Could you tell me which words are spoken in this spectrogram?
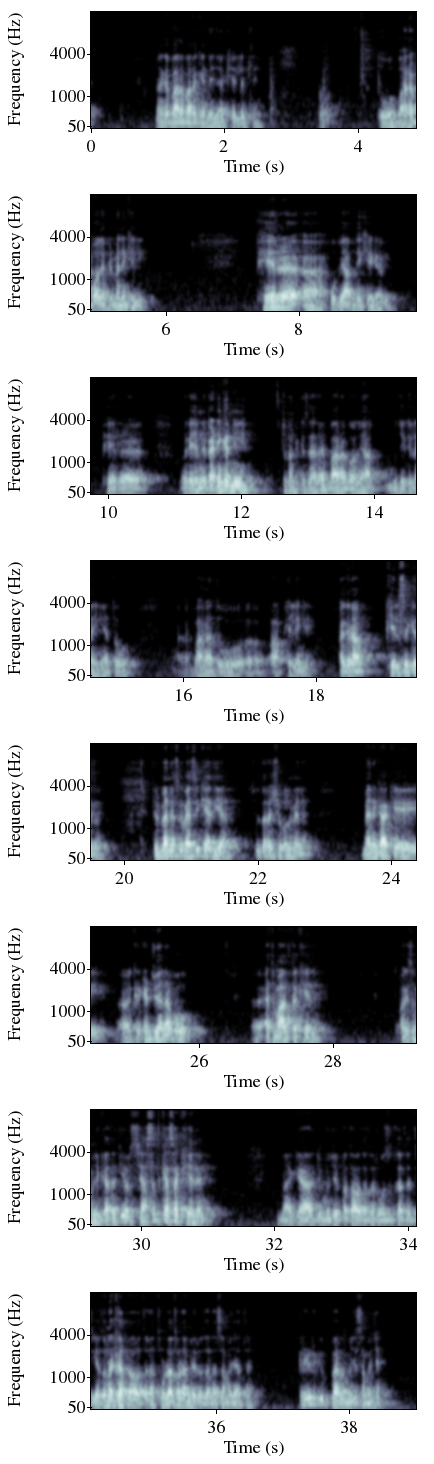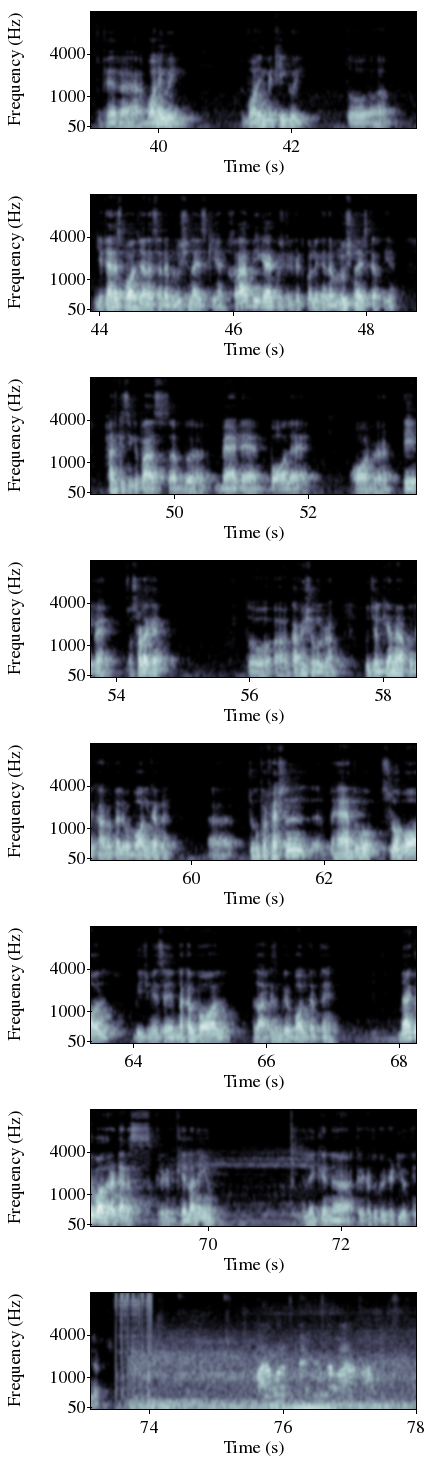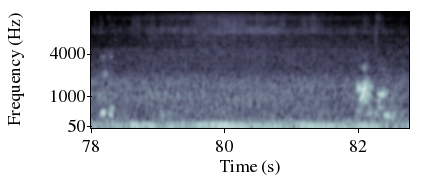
मैंने कहा बारह बारह गेंदें जहाँ खेल लेते हैं। तो बारह बॉलें फिर मैंने खेली। फिर वो भी आप देखिएगा अभी। फिर उन्होंने कहा जी हमने बैटिंग करनी है। तो मैंने कहा सर बारह बॉलें आप मुझे खिलाई हैं तो बारह तो आप खेलेंगे अगर आप खेल सके तो। फिर मैंने उसको वैसे ही कह दिया उसको ज़रा शुगल में ना। मैंने कहा कि क्रिकेट जो है ना वो अ, एतमाद का खेल है। आगे से मुझे कहता जी और सियासत कैसा खेल है? मैं क्या यार जो मुझे पता होता था, रोज़ उसका तजिया तो ना कर रहा होता ना थोड़ा थोड़ा मेरे रोज़ाना समझ आता है। क्रिकेट के बारे में मुझे समझ है। तो फिर बॉलिंग हुई। तो बॉलिंग भी ठीक हुई। तो ये टेनिस बॉल जो है ना रेवोल्यूशनाइज किया है। ख़राब भी गया है कुछ क्रिकेट को, लेकिन रेवोल्यूशनाइज कर दिया हर किसी के पास अब बैट है, बॉल है और टेप है और सड़क है। तो काफ़ी शुगल रहा कुछ झलकियाँ मैं आपको दिखा रहा हूँ। पहले वो बॉल कर रहा है। जो को प्रोफेशनल हैं तो वो स्लो बॉल बीच में से नकल बॉल हज़ार किस्म के बॉल करते हैं। मैं कोई बहुत ज़्यादा टेनिस क्रिकेट खेला नहीं हूँ। लेकिन क्रिकेट तो क्रिकेट ही होती है ना फिर। बारह बॉल मैं खेलूँगा बारह आप ठीक है। चार बॉल हो गए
